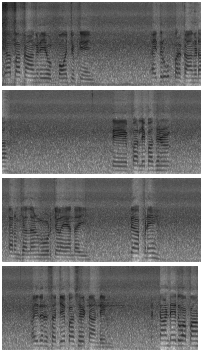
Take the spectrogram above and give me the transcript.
ਤੇ ਆਪਾਂ ਕਾਂਗੜੇ ਪਹੁੰਚ ਚੁੱਕੇ ਹਾਂ ਇਧਰ ਉੱਪਰ ਕਾਂਗੜਾ ਤੇ ਪਰਲੇ ਪਾਸੇ ਨੂੰ ਧਰਮਸ਼ਾਲਾ ਨੂੰ ਰੋਡ ਚਲਾ ਜਾਂਦਾ ਜੀ। ਤੇ ਆਪਣੇ ਇਧਰ ਸੱਜੇ ਪਾਸੇ ਟਾਂਡੇ ਨੂੰ। ਤੇ ਟਾਂਡੇ ਤੋਂ ਆਪਾਂ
